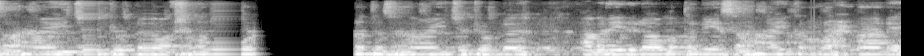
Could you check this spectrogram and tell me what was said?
സഹായിച്ചിട്ടുണ്ട് ഭക്ഷണം കൊടുത്ത് സഹായിച്ചിട്ടുണ്ട്. അവരെ ഇരു ലോകത്ത് നീ സഹായിക്കണം റഹ്മാനെ.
